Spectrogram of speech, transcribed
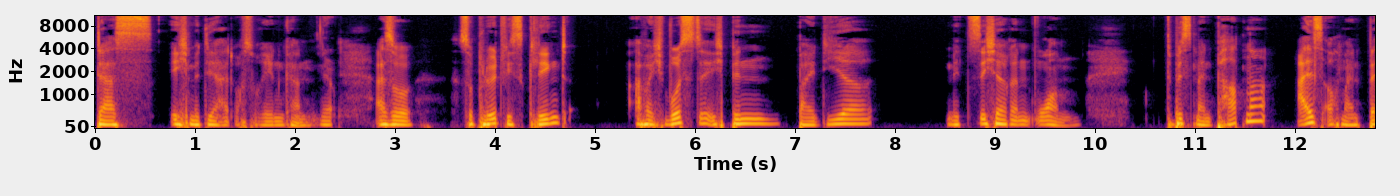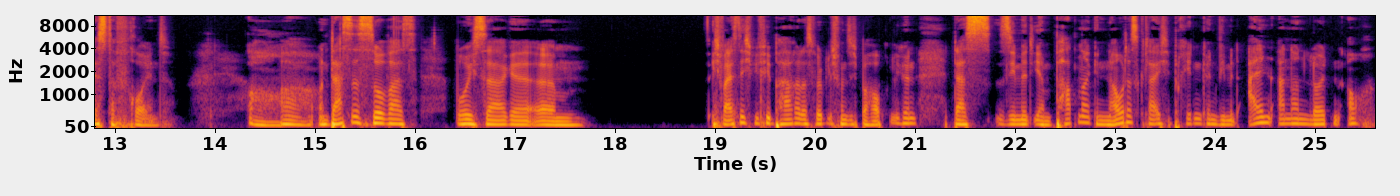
dass ich mit dir halt auch so reden kann. Ja. Also so blöd wie es klingt, aber ich wusste, ich bin bei dir mit sicheren Ohren. Du bist mein Partner als auch mein bester Freund. Oh. Ah, und das ist sowas, wo ich sage, ähm, ich weiß nicht, wie viele Paare das wirklich von sich behaupten können, dass sie mit ihrem Partner genau das gleiche reden können wie mit allen anderen Leuten auch.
